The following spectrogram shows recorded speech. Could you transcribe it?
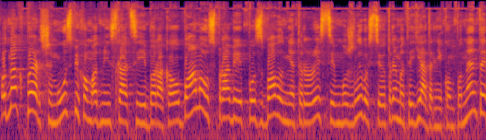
Однак першим успіхом адміністрації Барака Обами у справі позбавлення терористів можливості отримати ядерні компоненти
